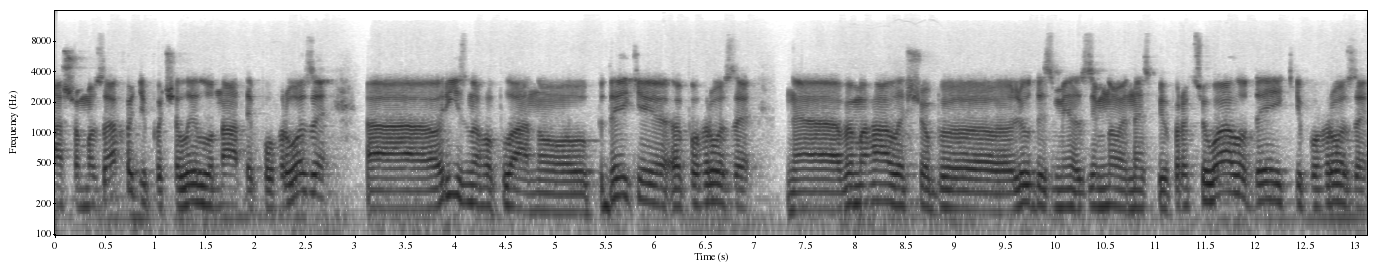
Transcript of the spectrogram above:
нашому заході, почали лунати погрози е, різного плану. Деякі е, погрози е, вимагали, щоб люди зі мною не співпрацювали. Деякі погрози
